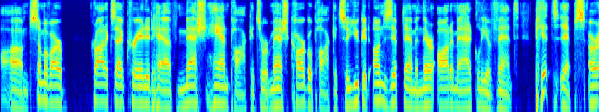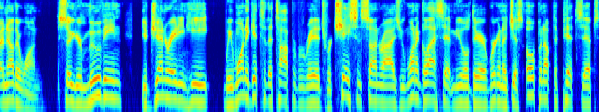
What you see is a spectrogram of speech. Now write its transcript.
Um, some of our products I've created have mesh hand pockets or mesh cargo pockets. So you could unzip them and they're automatically a vent. Pit zips are another one. So you're moving, you're generating heat, we want to get to the top of a ridge. We're chasing sunrise. We want to glass that mule deer. We're going to just open up the pit zips,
